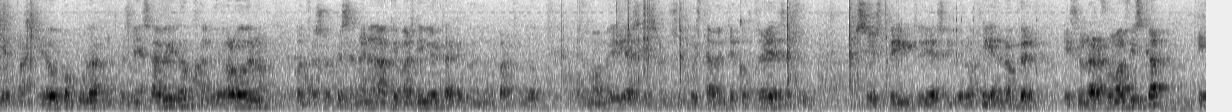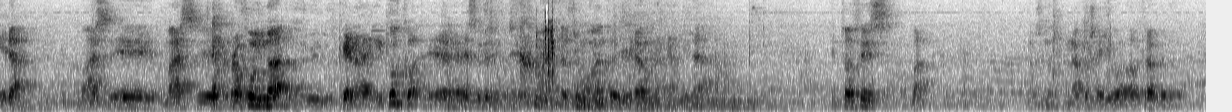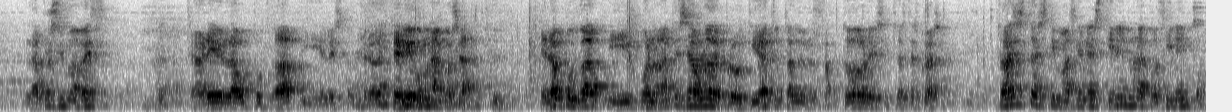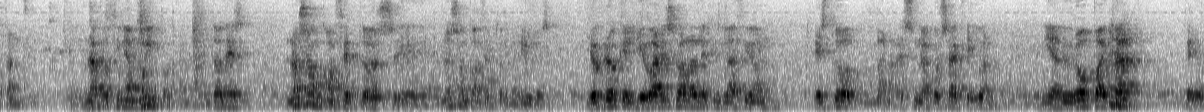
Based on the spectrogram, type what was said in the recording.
y el Partido Popular, como es bien sabido, cuando llega al gobierno, contra sorpresa, no hay nada que más divierta que cuando un partido toma medidas que son supuestamente contrarias a su, espíritu y a su ideología, ¿no? Pero hizo una reforma fiscal que era más, eh, más eh, profunda que la de Guipúzcoa, era eso que se comentó en su momento, y era una realidad. Entonces, bueno, una cosa lleva a la otra, pero la próxima vez traeré el output gap y el esto, pero te digo una cosa, el output gap, y bueno, antes se habló de productividad total de los factores y todas estas cosas. Todas estas estimaciones tienen una cocina importante, una cocina muy importante. Entonces, no son conceptos, eh, no son conceptos medibles. Yo creo que el llevar eso a la legislación, esto, bueno, es una cosa que, bueno, venía de Europa y tal, pero,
